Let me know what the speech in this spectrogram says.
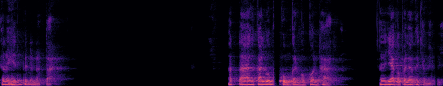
ก็เราเห็นเป็นอนัตตาอัตตาคือการรวมกลุ่มกันของก้อนธาตุถ้าแยกออกไปแล้วก็จะไม่มี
